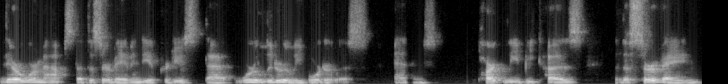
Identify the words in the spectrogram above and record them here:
there were maps that the Survey of India produced that were literally borderless, and partly because the surveying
